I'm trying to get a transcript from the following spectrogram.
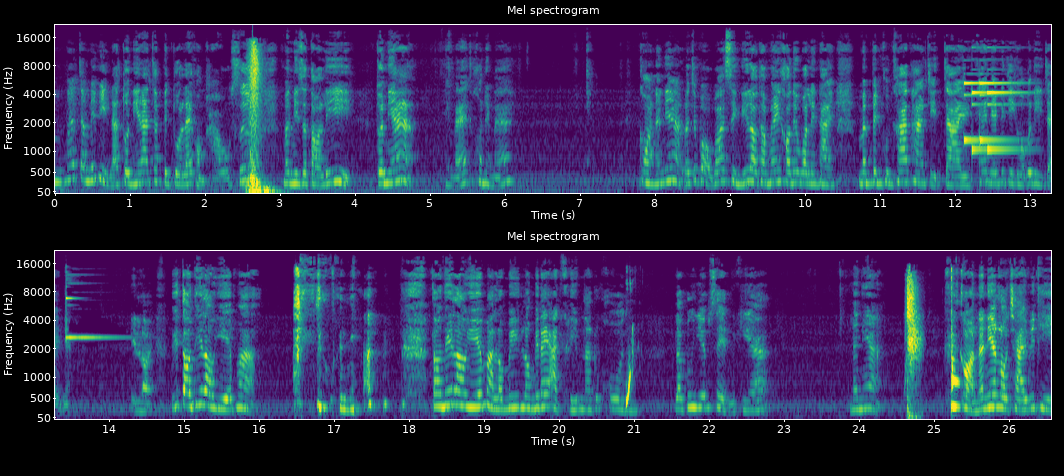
ำถ้าจำไม่ผิดนะ ตัวนี้น่าจะเป็นตัวแรกของเขา ซึ่งมันมีสตอรี่ตัวเนี้ยเห็นไหมทุกคนเห็นไหมก่อนนั้นเนี่ยเราจะบอกว่าสิ่งที่เราทำให้เขาในวันเลนไทน์มันเป็นคุณค่าทางจิตใจแค่นี้พิธีเขาก็ดีใจเนี่ย เห็นรอยหรือตอนที่เราเย็บอะดูเหมือนกันตอนที่เราเย็บอะเราไม่เราไม่ได้อัดคลิปนะทุกคน เราเพิ่งเย็บเสร็จเมื่อกี้แล้วเนี่ย คือก่อนหน้าเนี้ยเราใช้วิธี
